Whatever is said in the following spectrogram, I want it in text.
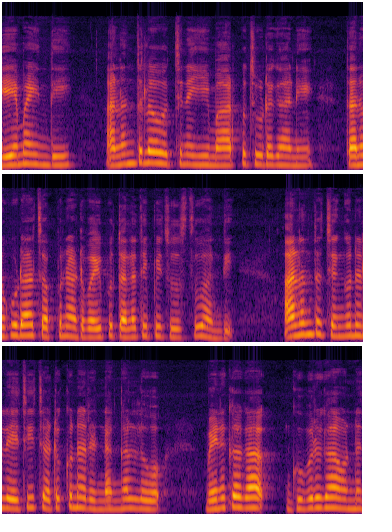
ఏమైంది? అనంత్లో వచ్చిన ఈ మార్పు చూడగానే తను కూడా చప్పున అటువైపు తల తిప్పి చూస్తూ అంది. అనంత్ చెంగున లేచి చటుక్కున రెండంగల్లో వెనుకగా గుబురుగా ఉన్న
